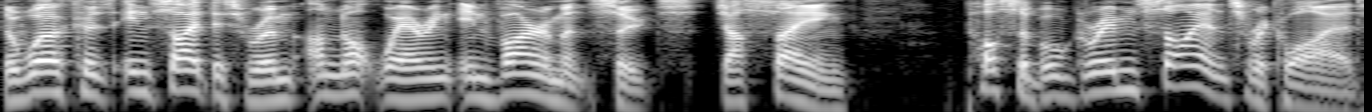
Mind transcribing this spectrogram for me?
The workers inside this room are not wearing environment suits. Just saying. Possible grim science required.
